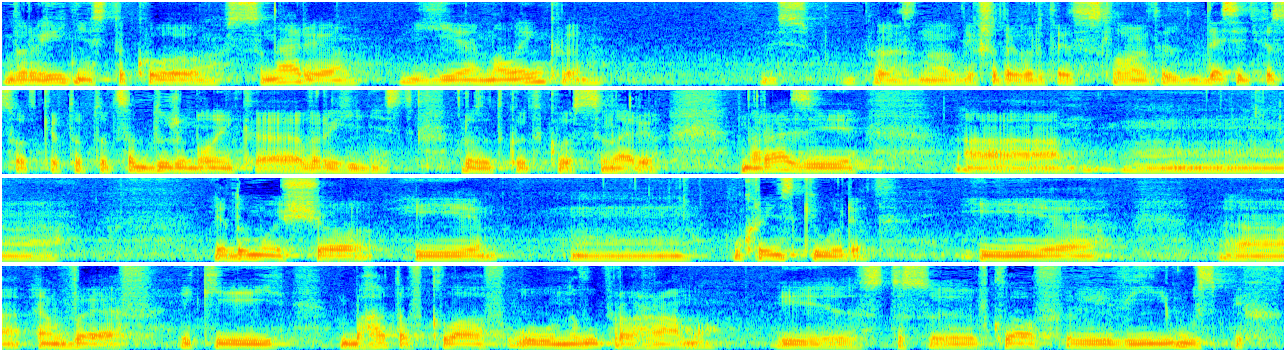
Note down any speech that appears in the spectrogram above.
вирогідність такого сценарію є маленькою. Якщо так говорити словом, то 10%. Тобто це дуже маленька вирогідність розвитку такого сценарію. Наразі я думаю, що і український уряд, і е, МВФ, який багато вклав у нову програму і вклав в її успіх.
